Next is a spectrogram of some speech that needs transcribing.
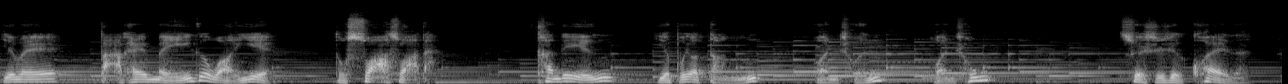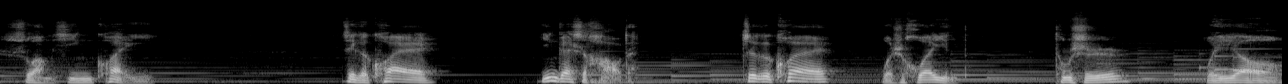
因为打开每一个网页都刷刷的，看电影也不要等，缓存、缓冲，确实这个快的爽心快意。这个快，应该是好的。这个快，我是欢迎的。同时，我也要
